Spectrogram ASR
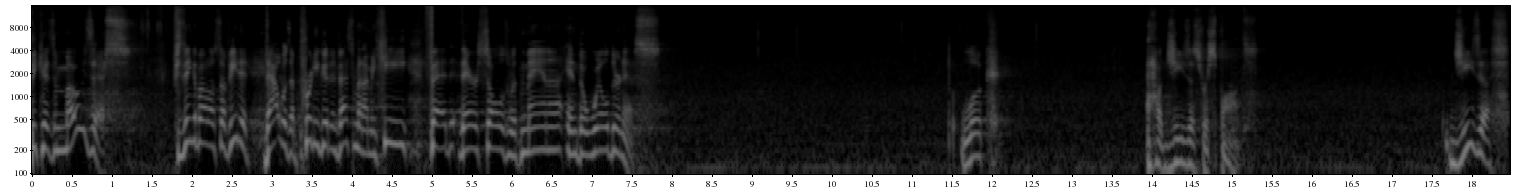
because Moses, if you think about all the stuff he did, that was a pretty good investment. I mean, he fed their souls with manna in the wilderness. But look at how Jesus responds. Jesus,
